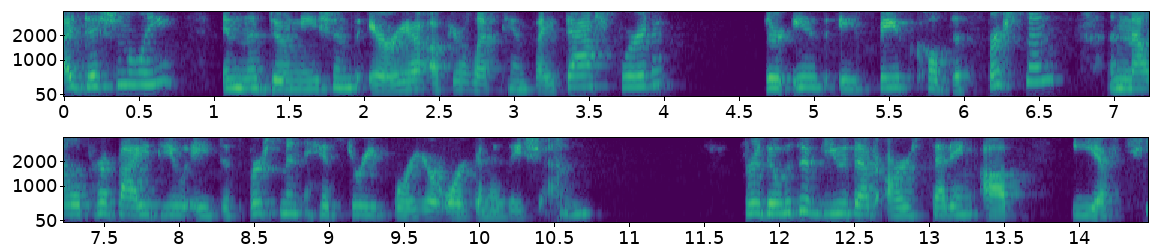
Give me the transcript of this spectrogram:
Additionally, in the donations area of your left-hand side dashboard, there is a space called disbursements, and that will provide you a disbursement history for your organization. For those of you that are setting up EFT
